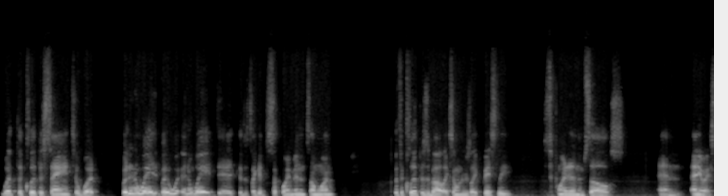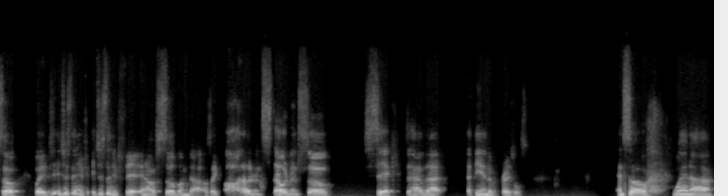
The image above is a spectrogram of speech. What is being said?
what the clip is saying to what, but in a way, but in a way it did because it's like a disappointment in someone. But the clip is about like someone who's like basically disappointed in themselves, and anyway, so but it, it just didn't it just didn't fit, and I was so bummed out. I was like, oh, that would have been that would have been so sick to have that at the end of appraisals. And so when uh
